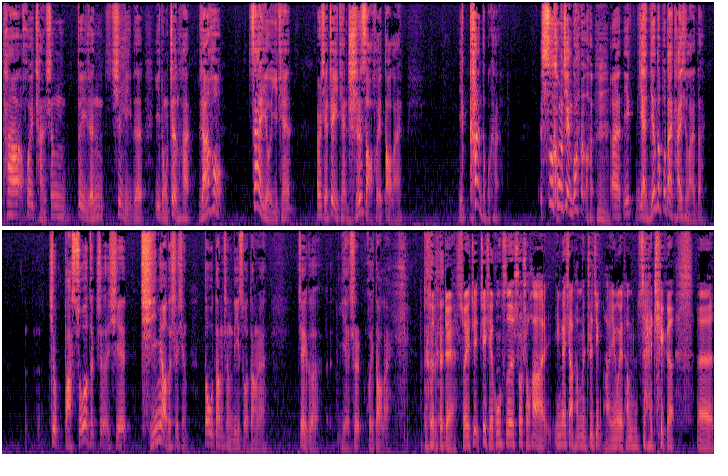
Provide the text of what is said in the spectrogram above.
它会产生对人心理的一种震撼，然后再有一天，而且这一天迟早会到来，你看都不看。司空见惯了，嗯，呃，你眼睛都不带抬起来的，就把所有的这些奇妙的事情都当成理所当然，这个也是会到来。对对？对，所以这这些公司，说实话，应该向他们致敬啊，因为他们在这个呃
